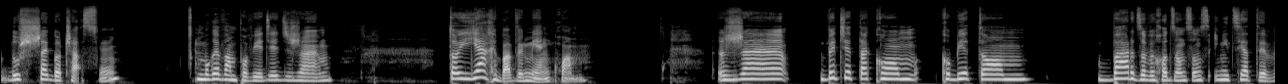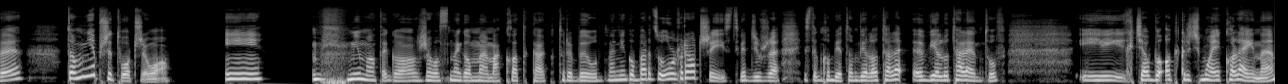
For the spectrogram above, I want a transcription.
dłuższego czasu mogę Wam powiedzieć, że to ja chyba wymiękłam. Że bycie taką kobietą bardzo wychodzącą z inicjatywy, to mnie przytłoczyło. I mimo tego żałosnego mema kotka, który był dla niego bardzo uroczy i stwierdził, że jestem kobietą wielu, wielu talentów i chciałby odkryć moje kolejne,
